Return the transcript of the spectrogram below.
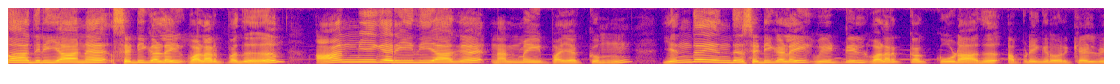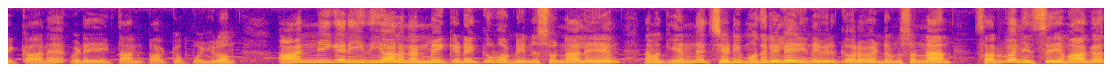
மாதிரியான செடிகளை வளர்ப்பது ஆன்மீக ரீதியாக நன்மை பயக்கும் எந்த எந்த செடிகளை வீட்டில் வளர்க்கக்கூடாது அப்படிங்கிற ஒரு கேள்விக்கான விடையைத்தான் பார்க்க போகிறோம். ஆன்மீக ரீதியான நன்மை கிடைக்கும் அப்படின்னு சொன்னாலே நமக்கு என்ன செடி முதலிலே நினைவிற்கு வர வேண்டும்னு சொன்னால் சர்வ நிச்சயமாக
